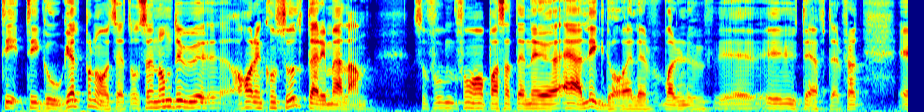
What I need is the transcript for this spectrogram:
till, till Google på något sätt. Och sen om du eh, har en konsult däremellan så får, får man hoppas att den är ärlig då, eller vad du nu eh, är ute efter. För att eh,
